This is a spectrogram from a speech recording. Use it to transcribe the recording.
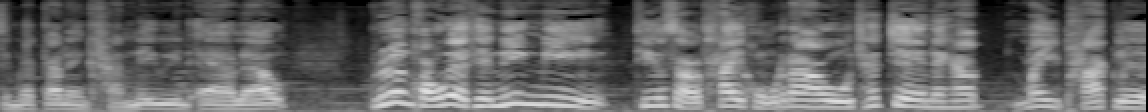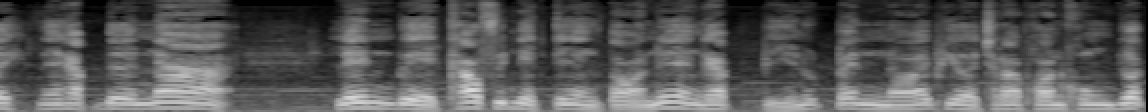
สำหรับการแข่งขันในวินแอลแล้ว เรื่องของเวทเทรนนิ่งนี่ทีมสาวไทยของเราชัดเจนนะครับ ไม่พักเลยนะครับ เดินหน้าเล่นเวทเข้าฟิตเนสกันอย่างต่อเนื่องครับปีนุชเป็นน้อยเพียวชราพรคงยศ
